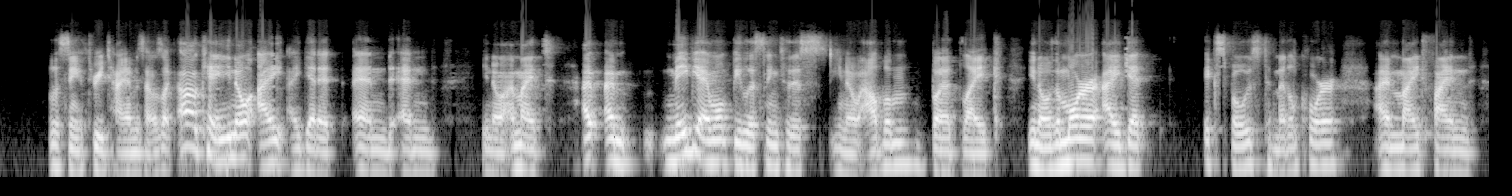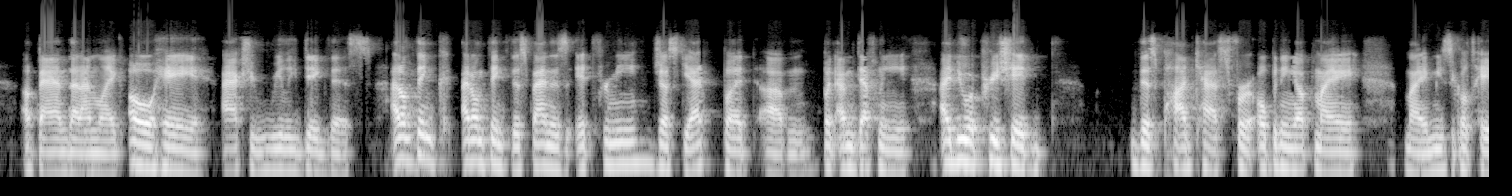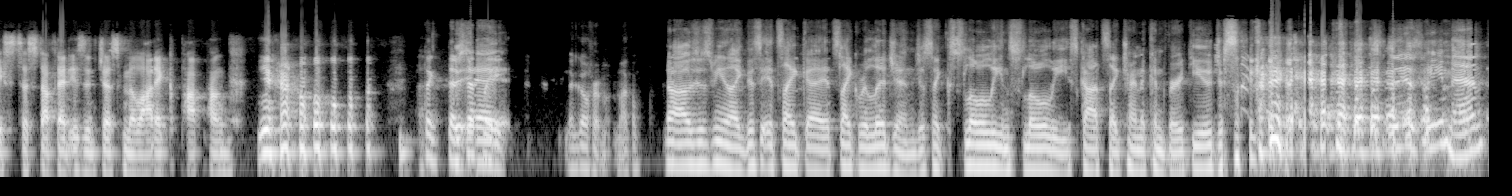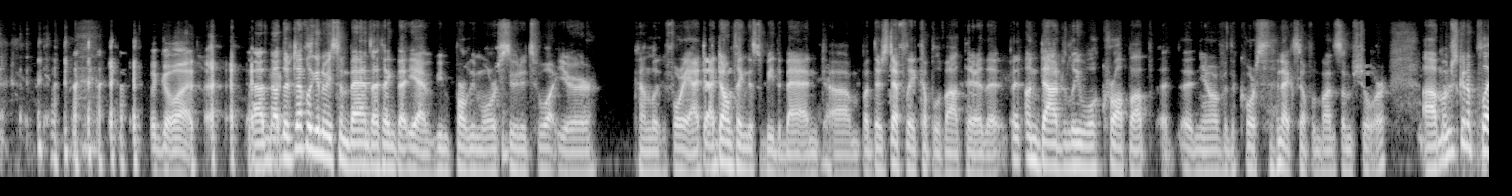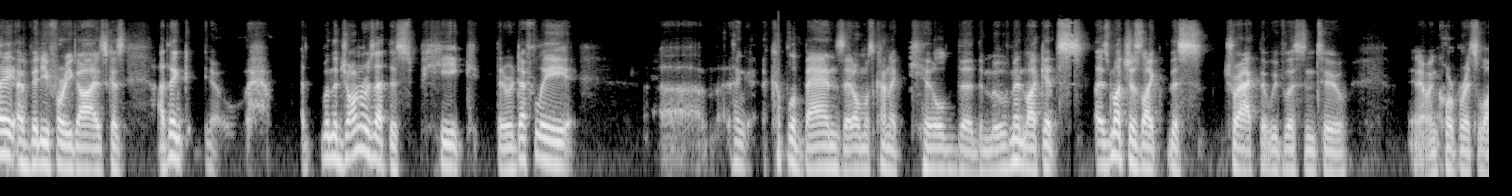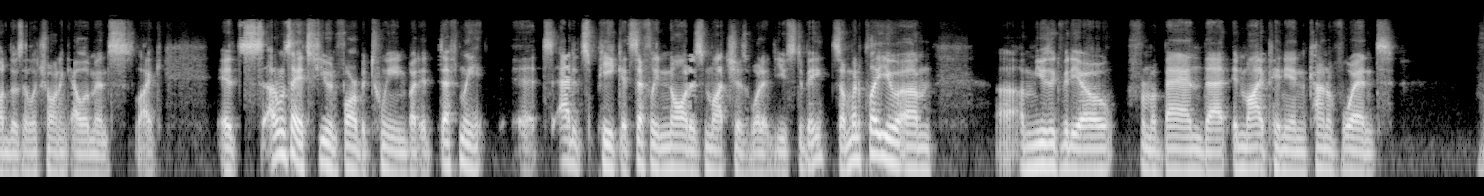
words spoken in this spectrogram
listening three times, I was like, oh, okay, you know, I I get it, and and you know, I might, I, I'm maybe I won't be listening to this, you know, album, but like, you know, the more I get exposed to metalcore, I might find a band that I'm like, oh, hey, I actually really dig this. I don't think I don't think this band is it for me just yet, but um, but I'm definitely I do appreciate this podcast for opening up my my musical taste to stuff that isn't just melodic pop punk. You know. I think there's Uh, definitely. No, go for it, Michael. No, I was just meaning like this. It's like uh, it's like religion, just like slowly and slowly. Scott's like trying to convert you, just like it is me, man. but go on. Uh, no, there's definitely going to be some bands I think that yeah, would be probably more suited to what you're kind of looking for. Yeah, I, I don't think this would be the band, um, but there's definitely a couple of out there that undoubtedly will crop up, uh, uh, you know, over the course of the next couple of months. I'm sure. Um, I'm just going to play a video for you guys because I think you know when the genre was at this peak, there were definitely. Uh, I think a couple of bands that almost kind of killed the the movement. Like it's as much as like this track that we've listened to, you know, incorporates a lot of those electronic elements. Like it's I don't say it's few and far between, but it definitely it's at its peak. It's definitely not as much as what it used to be. So I'm going to play you um, uh, a music video from a band that, in my opinion, kind of went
